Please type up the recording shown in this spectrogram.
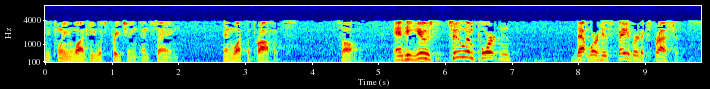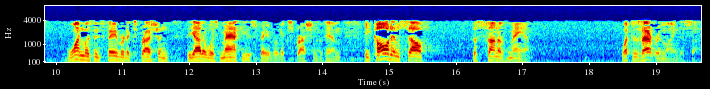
between what he was preaching and saying and what the prophets saw. And he used two important that were his favorite expressions. One was his favorite expression, the other was Matthew's favorite expression of him. He called himself the Son of Man. What does that remind us of?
